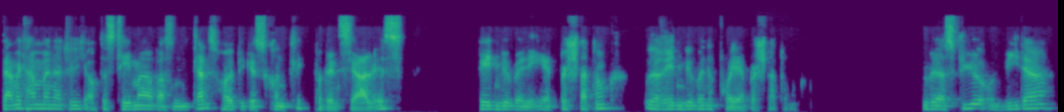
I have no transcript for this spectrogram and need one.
Damit haben wir natürlich auch das Thema, was ein ganz häufiges Konfliktpotenzial ist. Reden wir über eine Erdbestattung oder reden wir über eine Feuerbestattung? Über das Für und Wider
